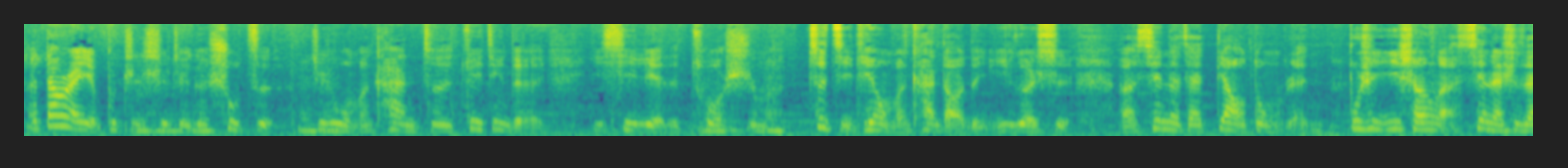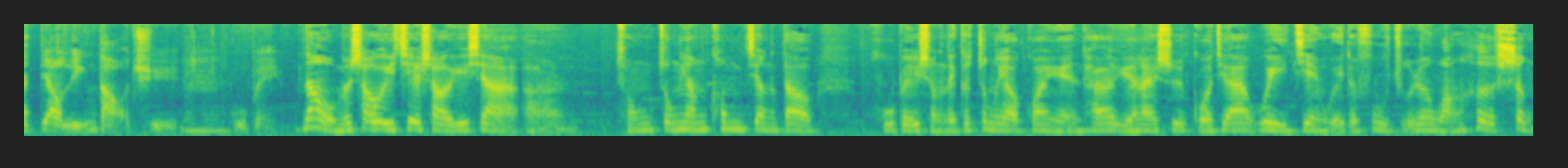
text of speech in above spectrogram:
那当然也不只是这个数字，就是我们看这最近的一系列的措施嘛。这几天我们看到的一个是，呃，现在在调动人，不是医生了，现在是在调领导去湖北。那我们稍微介绍一下啊，从中央空降到湖北省的一个重要官员，他原来是国家卫健委的副主任王贺胜，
